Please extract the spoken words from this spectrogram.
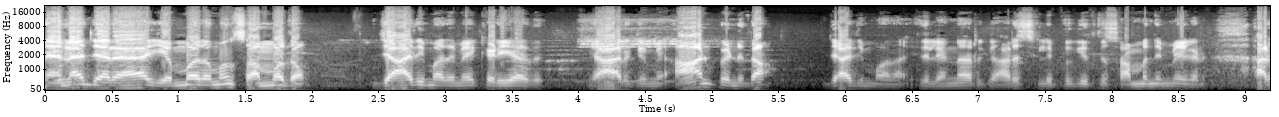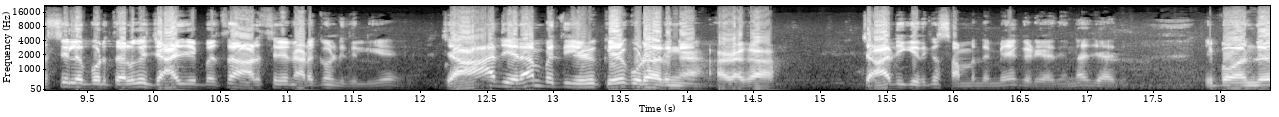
Taste the எம்மதமும் சம்மதம். ஜாதி மதமே கிடையாது. யாருக்குமே. ஆண் பெண்ணு தான் ஜாதி மதம். இதில் என்ன இருக்குது? அரசியலுக்கு இதுக்கு சம்மந்தமே கிடையாது. அரசியலை பொறுத்தளவுக்கு ஜாதியை பற்றி அரசியலே நடக்க வேண்டியது இல்லையே. ஜாதியெல்லாம் பற்றி இழுக்கவே கூடாதுங்க அழகா. ஜாதிக்கு இதுக்கு சம்மந்தமே கிடையாது. என்ன ஜாதி? இப்போ வந்து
